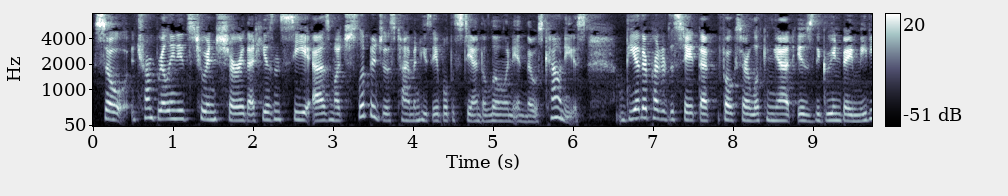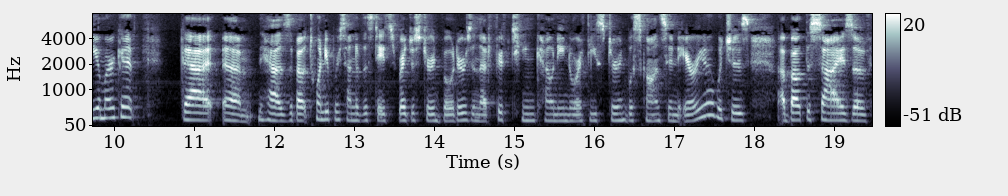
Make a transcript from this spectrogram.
So Trump really needs to ensure that he doesn't see as much slippage this time and he's able to stand alone in those counties. The other part of the state that folks are looking at is the Green Bay media market that um, has about 20% of the state's registered voters in that 15 county northeastern Wisconsin area, which is about the size of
